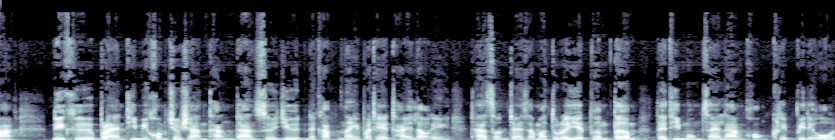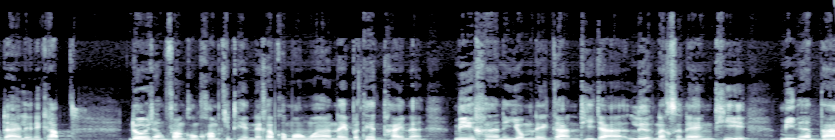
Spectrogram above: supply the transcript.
มากๆ นี่คือแบรนด์ที่มีความเชี่ยวชาญทางด้านเสื้อยืดนะครับในประเทศไทยเราเอง ถ้าสนใจสามารถดูรายละเอียดเพิ่มเติมได้ที่มุมซ้ายล่างของคลิปวิดีโอได้เลยนะครับโดยทางฝั่งของความคิดเห็นนะครับก็มองว่าในประเทศไทยนะมีค่านิยมในการที่จะเลือกนักแสดงที่มีหน้าตา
